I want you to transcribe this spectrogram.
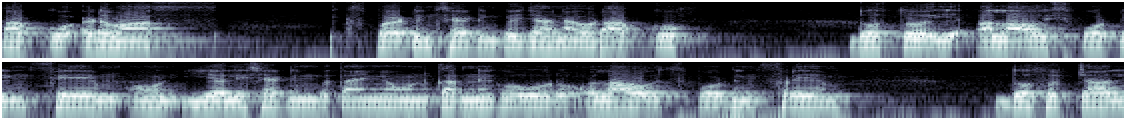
आपको एडवांस एक्सपर्टिंग सेटिंग पे जाना है और आपको दोस्तों, ये अलाउ स्पोर्टिंग फ्रेम ऑन ये वाली सेटिंग बताएँगे ऑन करने को और अलाउ स्पोर्टिंग फ्रेम 240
